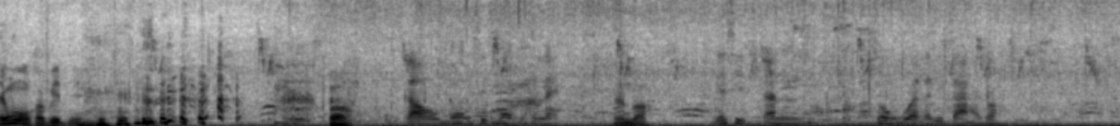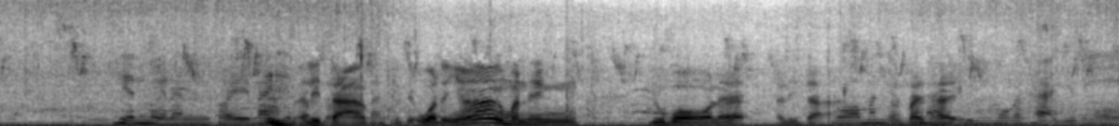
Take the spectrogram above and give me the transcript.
จังหมูเขาปิดนี่บ่เก้าโมงสิบโมงคนแหละนั่นบ่เดี๋ยวสิอันส่งอวดอดีตาก็เห็นมือนั้นคอยมาเห็นอลิตาสิอวดอีหยังมันแห่งอยู่บ่และอลิตาบ่มันอยากไปมาไทนั่ยงกินหมูกระทะอยู่นี้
